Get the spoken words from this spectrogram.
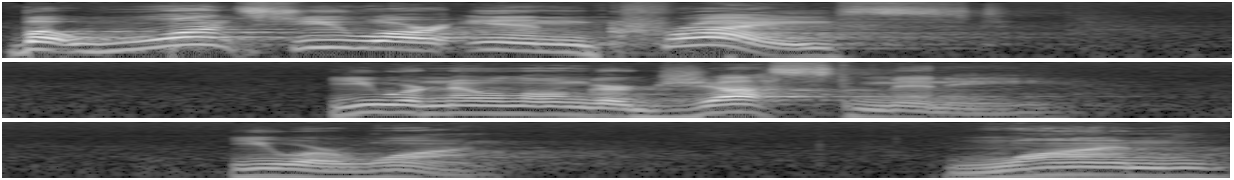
But once you are in Christ, you are no longer just many, you are one. One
